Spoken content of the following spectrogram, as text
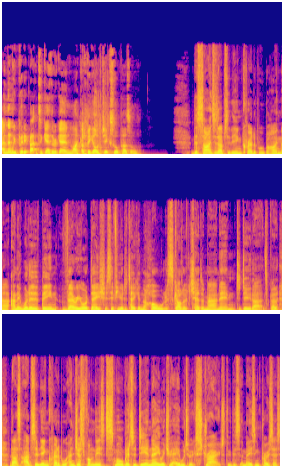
And then we put it back together again like a big old jigsaw puzzle. The science is absolutely incredible behind that, and it would have been very audacious if you had taken the whole skull of Cheddar Man in to do that. But that's absolutely incredible. And just from this small bit of DNA which you're able to extract through this amazing process,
